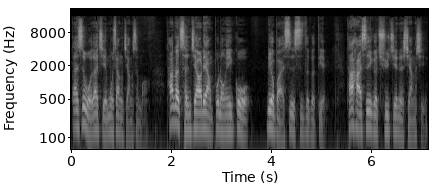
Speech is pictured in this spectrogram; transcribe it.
但是我在节目上讲什么？它的成交量不容易过六百四十四这个点，它还是一个区间的箱型，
